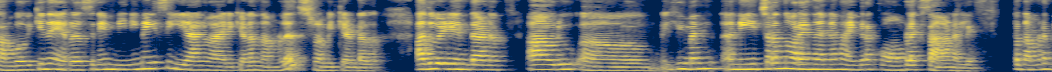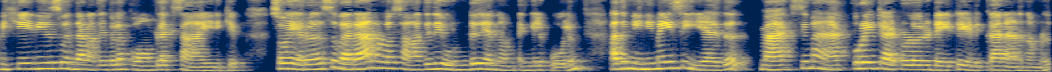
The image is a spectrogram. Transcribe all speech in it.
സംഭവിക്കുന്ന എറേഴ്സിനെ മിനിമൈസ് ചെയ്യാനും ആയിരിക്കണം നമ്മൾ ശ്രമിക്കേണ്ടത്. അതുവഴി എന്താണ്? ആ ഒരു ഹ്യൂമൻ നേച്ചർ എന്ന് പറയുന്നത് തന്നെ ഭയങ്കര കോംപ്ലക്സ് ആണല്ലേ? ഇപ്പൊ നമ്മുടെ ബിഹേവിയേഴ്സും എന്താണ്? അതേപോലെ കോംപ്ലക്സ് ആയിരിക്കും. സോ എറേഴ്സ് വരാനുള്ള സാധ്യതയുണ്ട് എന്നുണ്ടെങ്കിൽ പോലും അത് മിനിമൈസ് ചെയ്യാതെ മാക്സിമം ആക്യുറേറ്റ് ആയിട്ടുള്ള ഒരു ഡേറ്റ എടുക്കാനാണ് നമ്മൾ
